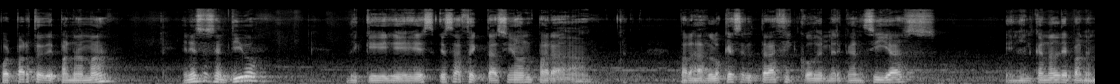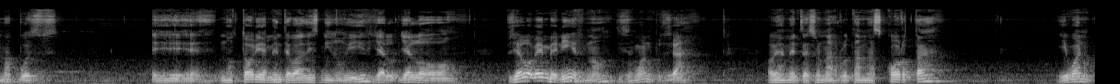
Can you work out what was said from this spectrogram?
por parte de Panamá en ese sentido de que es, esa afectación para, para lo que es el tráfico de mercancías en el canal de Panamá, pues eh, notoriamente va a disminuir, ya, ya, lo, pues ya lo ven venir, ¿no? Dicen, bueno, pues ya, obviamente es una ruta más corta y bueno,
